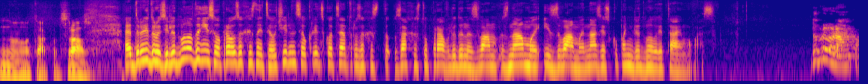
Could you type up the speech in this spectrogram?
Ну так, от зразу. Е, Дорогі друзі, Людмила Денісова, правозахисниця, очільниця Українського центру захисту, захисту прав людини з вам з нами і з вами на зв'язку. Пані Людмила, вітаємо вас. Доброго ранку.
